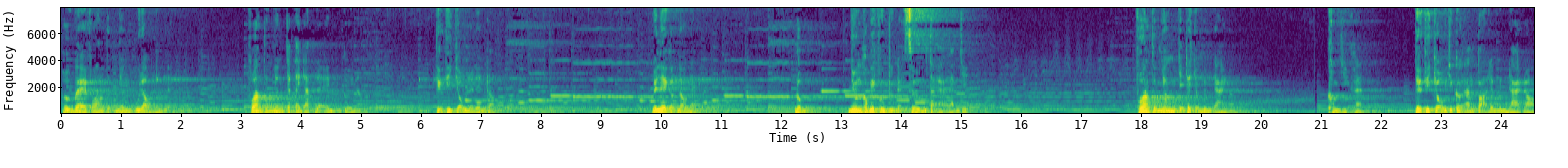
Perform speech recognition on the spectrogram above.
Hướng về phổ hoàng thực nhân cúi đầu hành lễ. Phổ hoàng thực nhân chắp tay đáp lễ mỉm cười nói, Tiểu thí chỗ đã đến rồi. Quý lệ gật đầu đáp, Đúng, Nhưng không biết phương trường đại sư muốn tại hạ làm gì. Phổ hoàng thực nhân chỉ ra chỗ bình đài nói, Không gì khác, Tiểu thí chỗ chỉ cần an tọa lên bình đài đó,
